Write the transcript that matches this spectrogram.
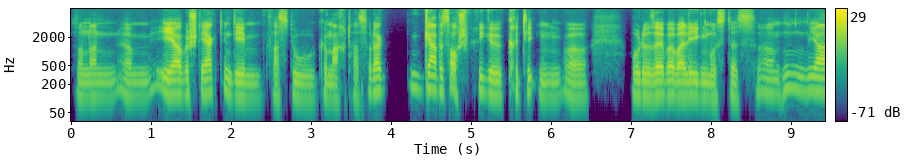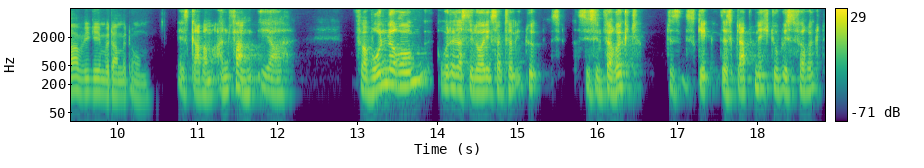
sondern ähm, eher bestärkt in dem, was du gemacht hast. Oder gab es auch schwierige Kritiken? Äh, wo du selber überlegen musstest, ähm, hm, ja, wie gehen wir damit um? Es gab am Anfang ja Verwunderung oder dass die Leute gesagt haben, du, sie sind verrückt, das, das, geht, das klappt nicht, du bist verrückt.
